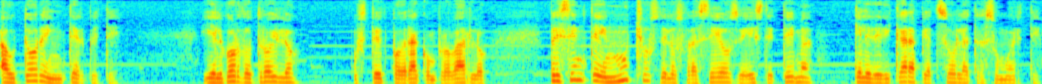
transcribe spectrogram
autor e intérprete, y el gordo Troilo, usted podrá comprobarlo, presente en muchos de los fraseos de este tema que le dedicara Piazzolla tras su muerte.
